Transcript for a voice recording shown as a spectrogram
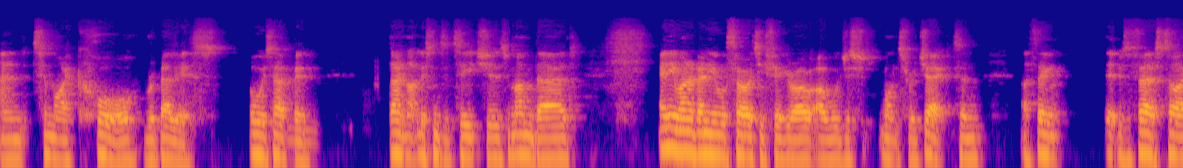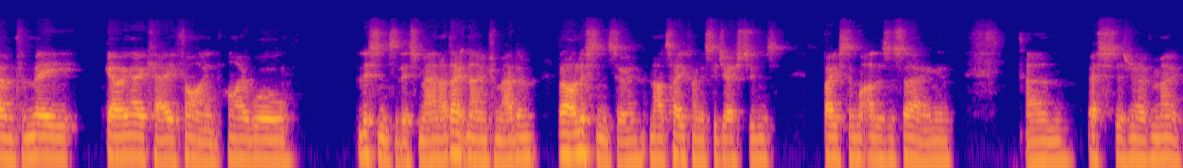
and to my core rebellious. Always have been. Don't like listen to teachers, mum, dad, anyone of any authority figure. I, I will just want to reject. And I think it was the first time for me going, okay, fine, I will listen to this man. I don't know him from Adam, but I'll listen to him and I'll take on his suggestions based on what others are saying. And um, best decision I ever made,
